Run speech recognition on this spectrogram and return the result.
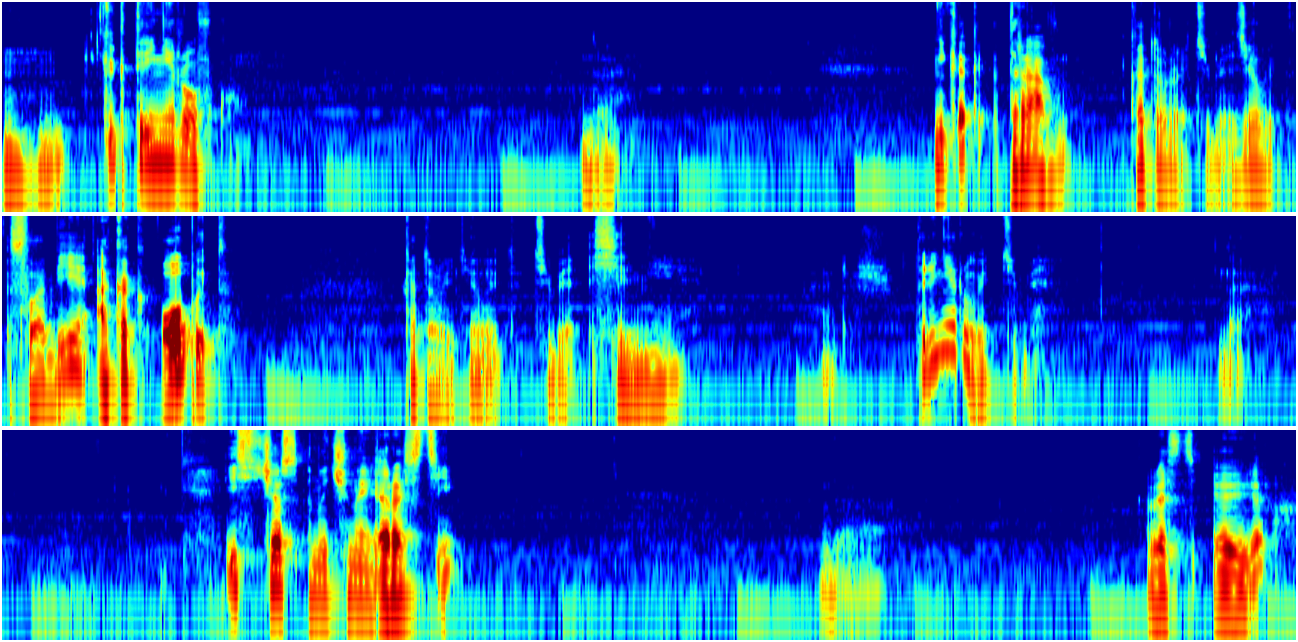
угу как тренировку. Да. Не как травму, которая тебя делает слабее, а как опыт, который делает тебя сильнее. Хорошо. Тренирует тебя. И сейчас начинай расти. Да. Расти вверх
